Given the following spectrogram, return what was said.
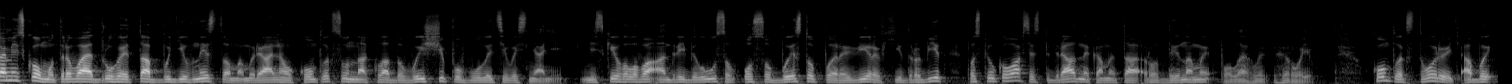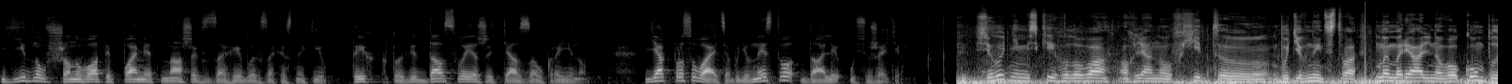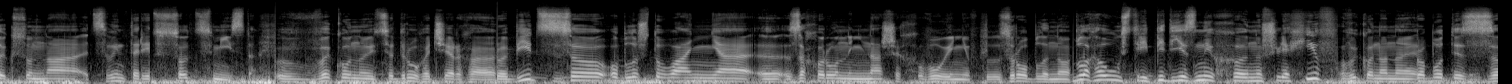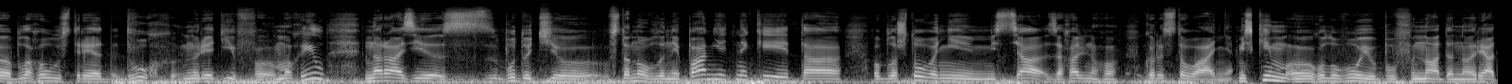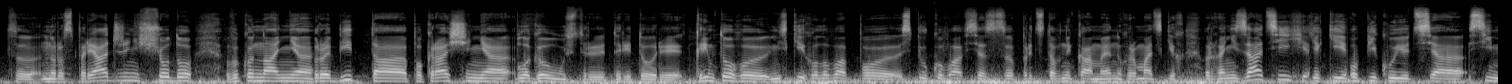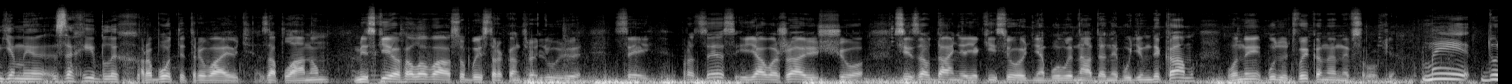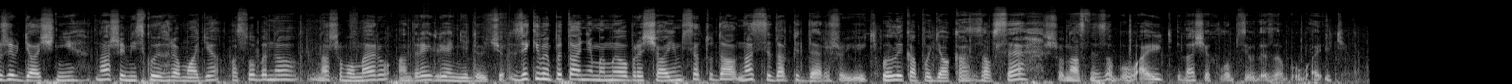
Кам'янському триває другий етап будівництва меморіального комплексу на кладовищі по вулиці Весняній. Міський голова Андрій Білоусов особисто перевірив хід робіт, поспілкувався з підрядниками та родинами полеглих героїв. Комплекс створюють, аби гідно вшанувати пам'ять наших загиблих захисників, тих, хто віддав своє життя за Україну. Як просувається будівництво далі у сюжеті. Сьогодні міський голова оглянув хід е, будівництва меморіального комплексу на цвинтарі соцміста. Виконується друга черга робіт з облаштування е, захоронень наших воїнів. Зроблено благоустрій під'їзних е, шляхів. Виконано роботи з благоустрія двох ну, рядів е, могил. Наразі будуть встановлені пам'ятники та облаштовані місця загального користування. Міським е, головою був надано ряд е, розпоряджень щодо виконання робіт та покращення благоустрою території. Крім того, міський голова поспілкувався з представниками громадських організацій, які опікуються сім'ями загиблих Роботи тривають за планом. Міський голова особисто контролює цей процес, і я вважаю, що всі завдання, які сьогодні були надані будівникам, вони будуть виконані в сроки. Ми дуже вдячні нашій міській громаді, особливо нашому меру Андрію Леонідовичу. З якими питаннями ми обращаємося туди, нас завжди піддержують. Велика подяка за все, що нас не забувають і наших хлопців не забувають.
